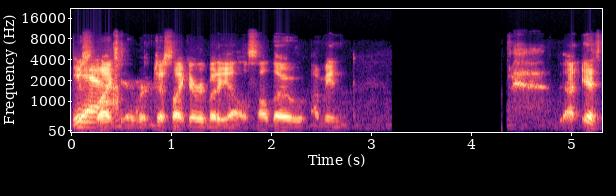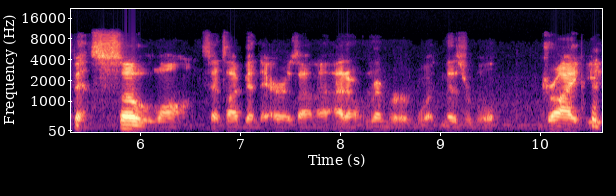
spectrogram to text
just Yeah. like just like everybody else. Although, I mean, it's been so long since I've been to Arizona. I don't remember what miserable dry heat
